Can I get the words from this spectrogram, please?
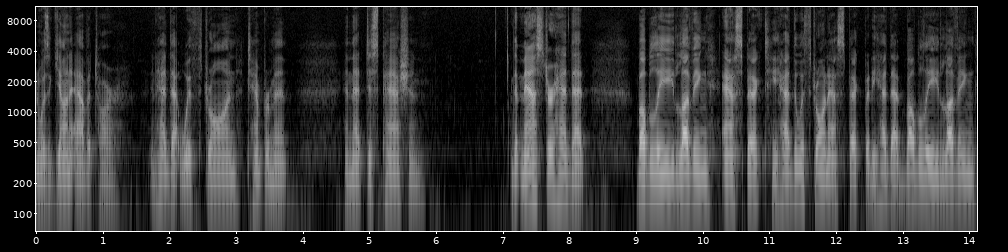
and was a Jnana avatar and had that withdrawn temperament and that dispassion. That Master had that bubbly, loving aspect. He had the withdrawn aspect, but he had that bubbly, loving,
